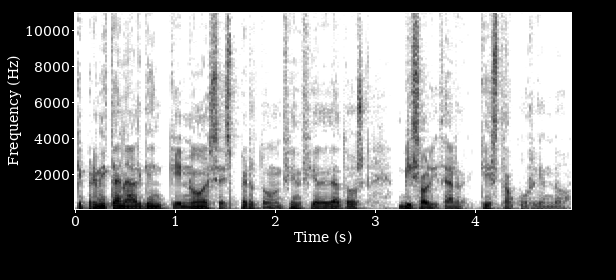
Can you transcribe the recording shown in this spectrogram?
que permitan a alguien que no es experto en ciencia de datos visualizar qué está ocurriendo.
